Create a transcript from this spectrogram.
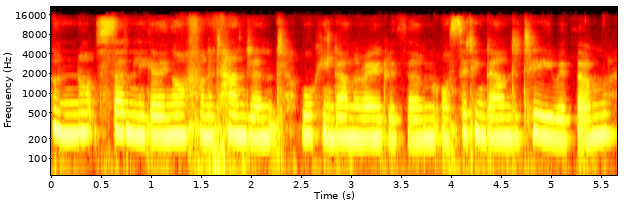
You're not suddenly going off on a tangent, walking down the road with them, or sitting down to tea with them.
